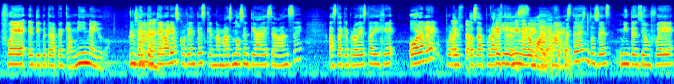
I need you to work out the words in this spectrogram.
fue el tipo de terapia que a mí me ayudó. O sea, intenté varias corrientes que nada más no sentía ese avance, hasta que probé esta dije, órale, por aquí, Esta. o sea, por aquí Este es mi mero mole, Ajá, este es, entonces mi intención fue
